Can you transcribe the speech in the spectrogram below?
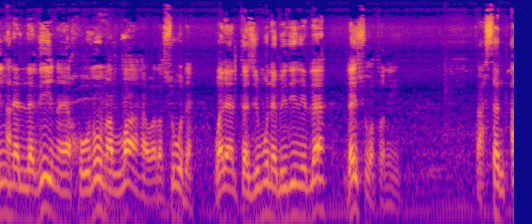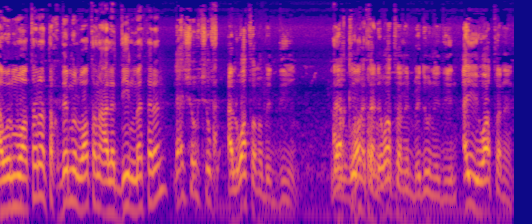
إن الذين يخونون الله ورسوله ولا يلتزمون بدين الله ليسوا وطنيين. أحسنت. أو المواطنة تقديم الوطن على الدين مثلا؟ لا شوف شوف الوطن بالدين. لا قيمة لوطن بدون دين. أي وطن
